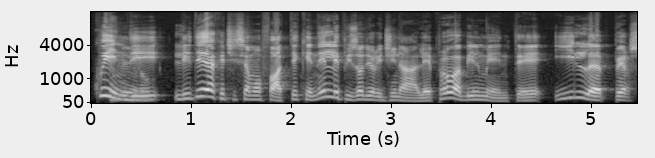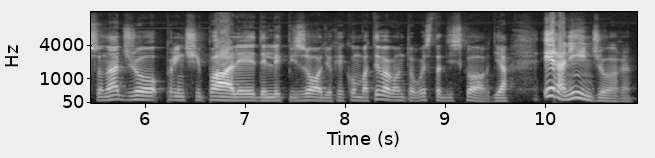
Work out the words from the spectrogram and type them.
Quindi l'idea che ci siamo fatti è che nell'episodio originale probabilmente il personaggio principale dell'episodio che combatteva contro questa discordia era Ninjor.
